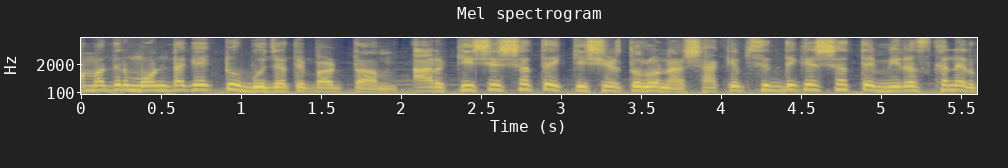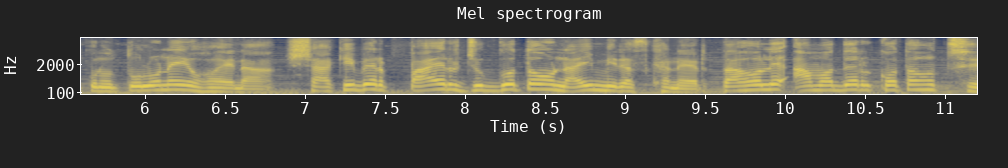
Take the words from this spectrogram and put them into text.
আমাদের মনটাকে একটু বোঝাতে পারতাম। আর কিসের সাথে কিসের তুলনা? সাকিব সিদ্দিকের সাথে মিরাজ খানের কোনো তুলনাই হয় না। সাকিবের পায়ের যোগ্যতাও নাই মিরাজ খানের। তাহলে আমাদের কথা হচ্ছে,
